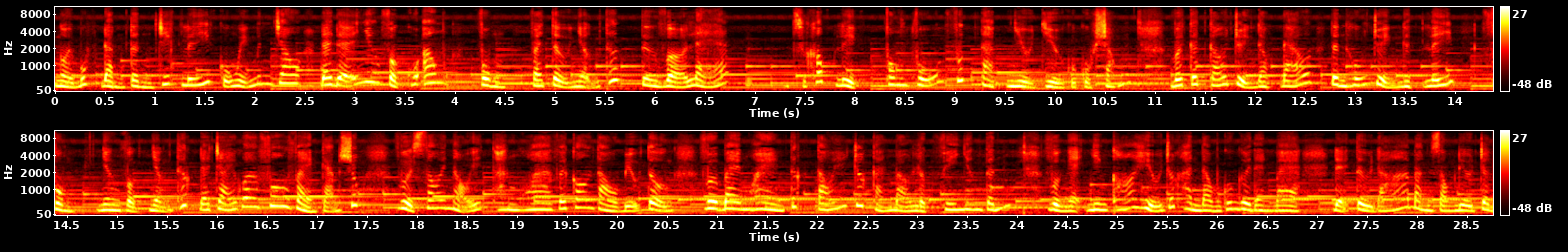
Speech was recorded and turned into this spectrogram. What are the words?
Ngồi bút đầm tình triết lý của Nguyễn Minh Châu đã để nhân vật của ông vùng phải tự nhận thức từ vỡ lẽ sự khốc liệt phong phú, phức tạp nhiều chiều của cuộc sống. Với kết cấu truyện độc đáo, tình huống truyện nghịch lý, Phùng, nhân vật nhận thức đã trải qua vô vàng cảm xúc, vừa sôi nổi thăng hoa với con tàu biểu tượng, vừa bàng hoàng tức tối trước cảnh bạo lực phi nhân tính, vừa ngạc nhiên khó hiểu trước hành động của người đàn bà, để từ đó bằng giọng điệu trần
